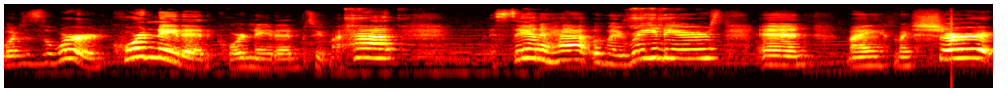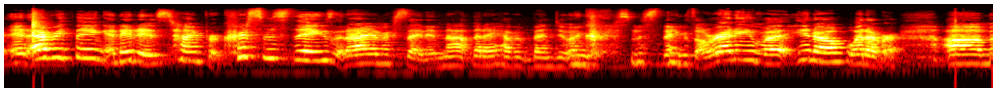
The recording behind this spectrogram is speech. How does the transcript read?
What is the word? Coordinated. Coordinated between my hat Santa hat with my reindeers and my my shirt and everything and it is time for Christmas things and I am excited. Not that I haven't been doing Christmas things already, but you know, whatever. Um,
